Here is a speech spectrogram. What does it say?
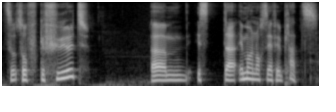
so, so gefühlt ähm, ist da immer noch sehr viel Platz.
